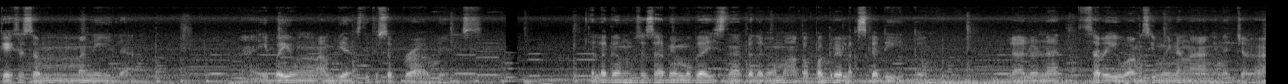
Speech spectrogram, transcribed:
kaysa sa Manila. Ah, iba yung ambience dito sa province. Talagang masasabi mo guys na talagang makakapag-relax ka dito. Lalo na sariwa ang simoy ng hangin at saka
